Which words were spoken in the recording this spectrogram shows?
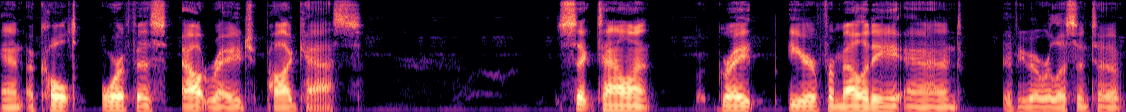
and occult orifice outrage podcasts? Sick talent, great ear for melody, and if you've ever listened to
